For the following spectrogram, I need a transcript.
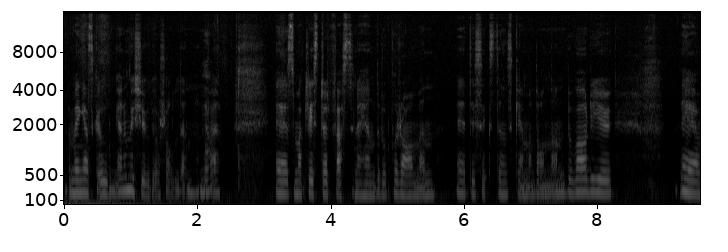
De är ganska unga, de är 20-årsåldern ungefär. Ja eh, som har klistrat fast sina händer på ramen eh, till Sixtinska madonnan. Då var det ju eh,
